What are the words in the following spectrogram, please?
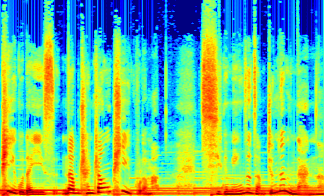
屁股的意思，那不成张屁股了吗？起个名字怎么就那么难呢？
